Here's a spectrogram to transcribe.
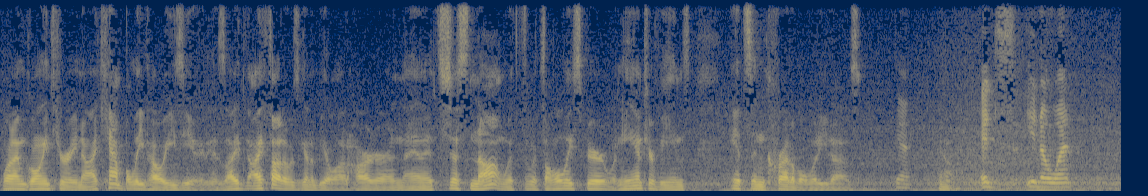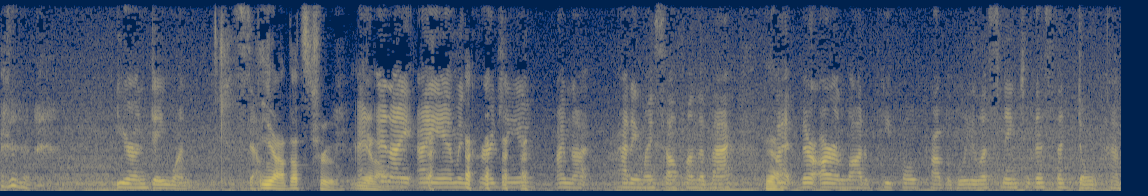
what I'm going through right now. I can't believe how easy it is. I, I thought it was going to be a lot harder, and, and it's just not with with the Holy Spirit when He intervenes. It's incredible what He does. Yeah. Know. It's, you know what? you're on day one still. Yeah, that's true. and, you know. and I, I am encouraging you. I'm not patting myself on the back, Yeah. but there are a lot of people probably listening to this that don't have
